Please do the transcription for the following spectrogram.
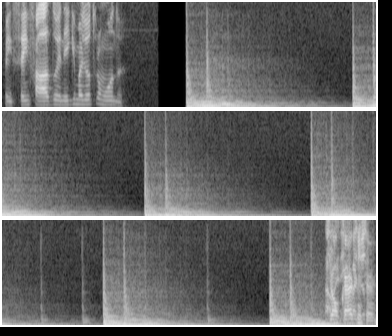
pensei em falar do Enigma de Outro Mundo. John Carpenter.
